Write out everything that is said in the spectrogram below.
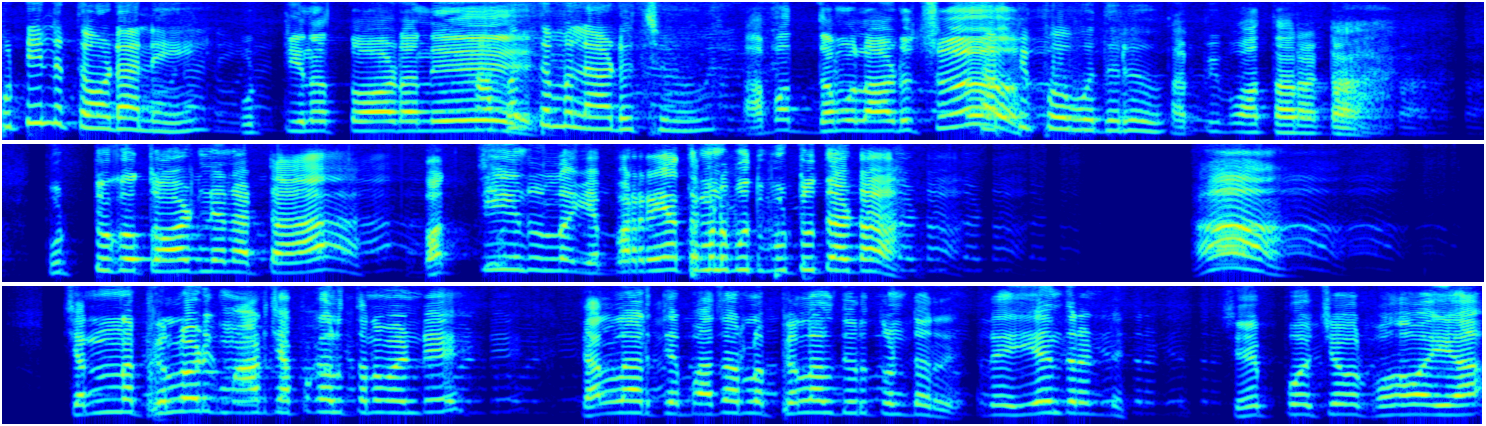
పుట్టిన తోడనే పుట్టిన తోడనే అబద్ధములాడుచు. అబద్ధములాడుచు. తప్పిపోవుదురు. తప్పిపోతారట. పుట్టుక తోడనేనట భక్తిహీనుల్లో విపరీతమైన బుద్ధి పుట్టుదట ఆ. చిన్న పిల్లోడికి మాట చెప్పగలుగుతున్నామండి. తెల్లారితే బజార్లో పిల్లలు తిరుగుతుంటారు. ఏంటంటే చెప్పొచ్చేవారు పోవయ్యా.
